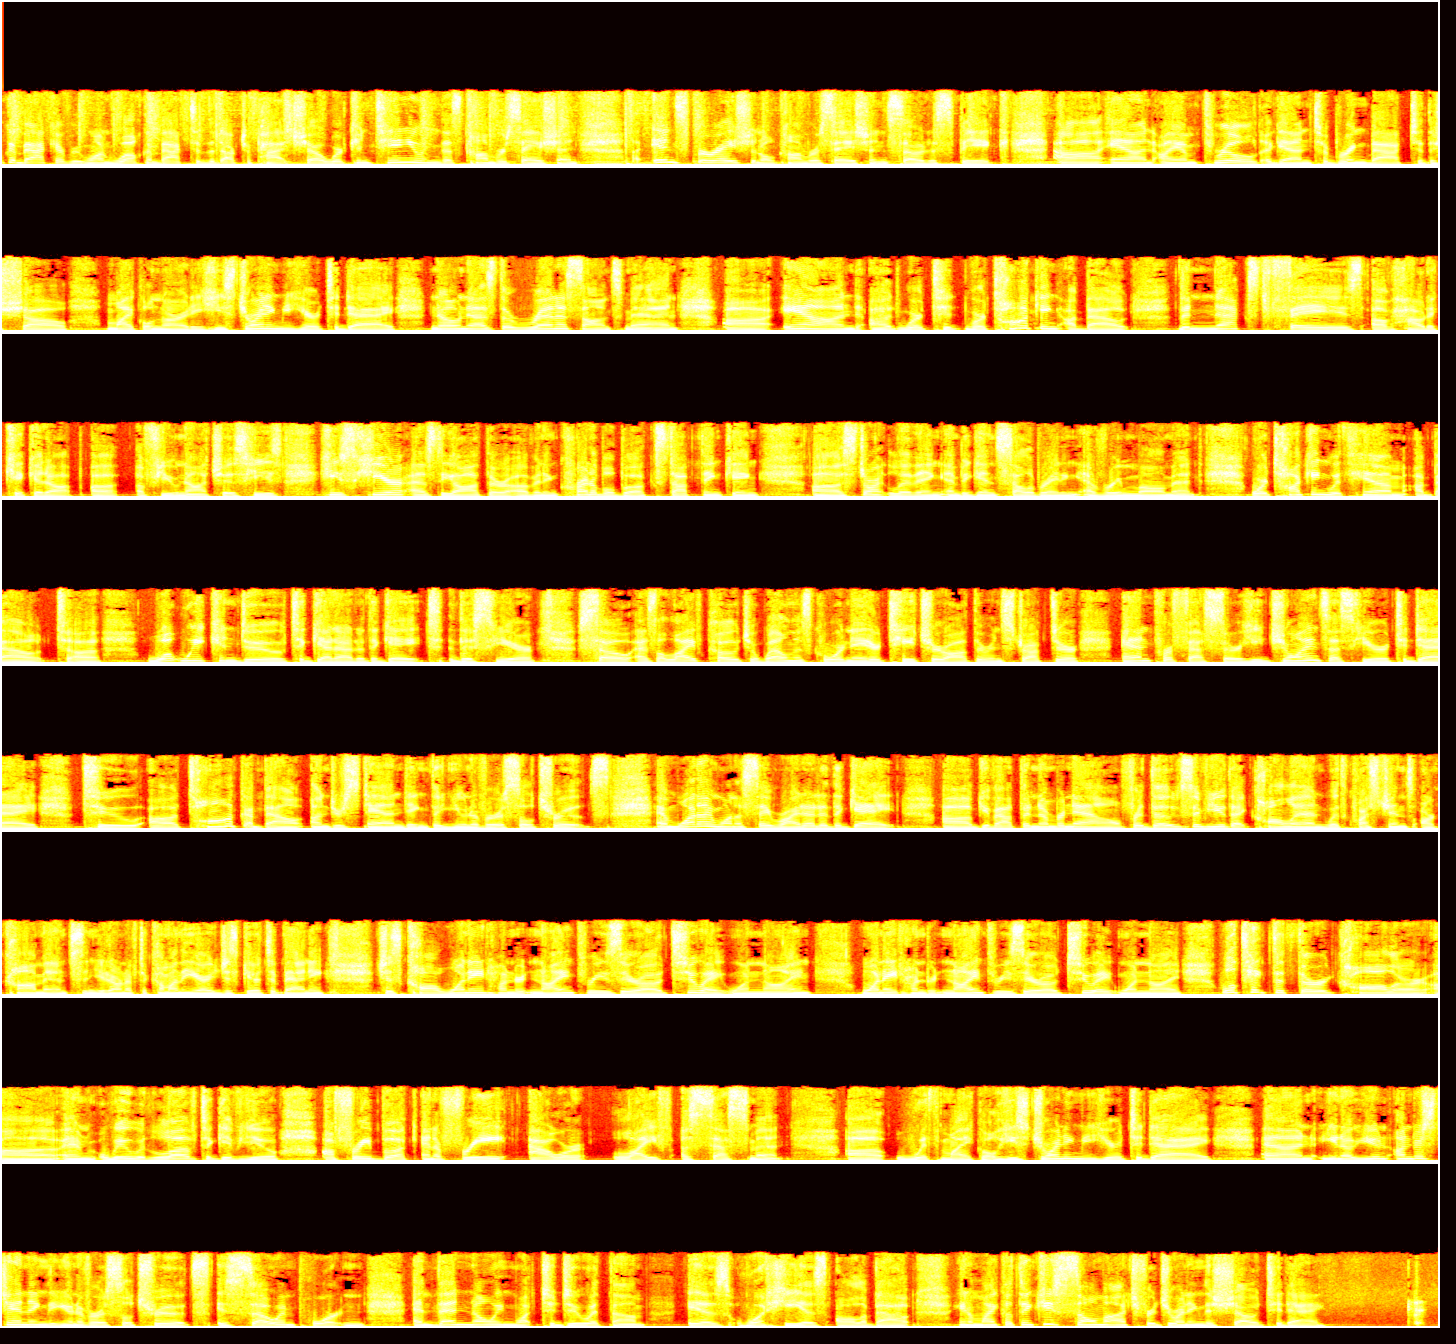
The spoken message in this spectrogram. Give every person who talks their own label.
Speaker 1: Welcome back, everyone. Welcome back to the Dr. Pat Show. We're continuing this conversation, uh, inspirational conversation, so to speak. Uh, and I am thrilled again to bring back to the show Michael Nardi. He's joining me here today, known as the Renaissance Man. Uh, and uh, we're, t- we're talking about the next phase of how to kick it up a, a few notches. He's, he's here as the author of an incredible book, Stop Thinking, uh, Start Living, and Begin Celebrating Every Moment. We're talking with him about uh, what we can do to get out of the gate this year. So, as a life coach, a wellness coordinator, teacher, author, instructor, and professor, he joins us here today to uh, talk about understanding the universal truths. And what I want to say right out of the gate, uh, give out the number now for those of you that call in with questions or comments, and you don't have to come on the air, you just give it to Benny. Just call 1 800 930 2819. 1 800 930 2819. We'll take the third caller, uh, and we would love to give you a free book and a free hour life assessment uh, with Michael. He's joining me here today, and you know, understanding the universal truths is so important, and then knowing what to do with them is what he is all about. You know, Michael, thank you so much for joining the show today.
